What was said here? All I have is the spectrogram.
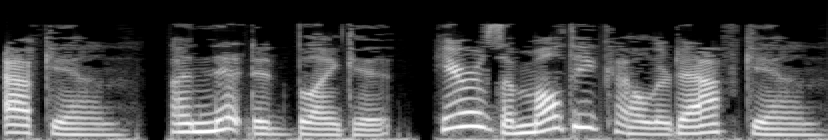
Afghan. A knitted blanket. Here is a multicolored Afghan.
